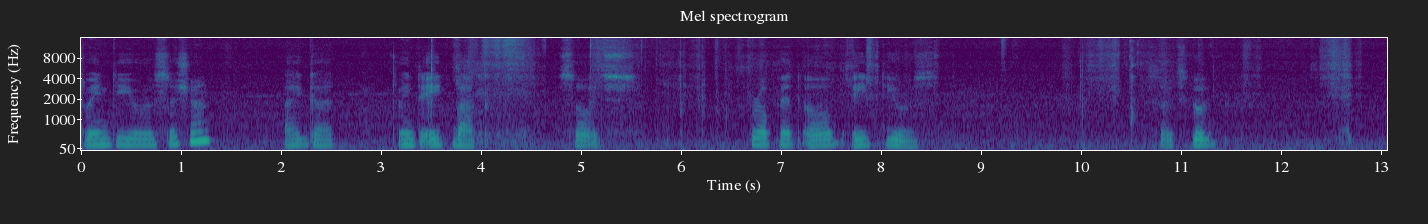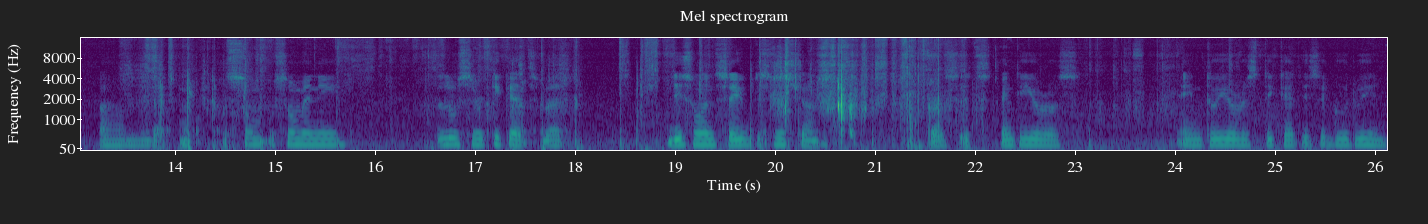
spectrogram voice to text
20 euro session, I got 28 back. So it's profit of 8 euros. So it's good. Um, the, so so many loser tickets, but this one saved the session because it's 20 euros. And 2 euros ticket is a good win.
